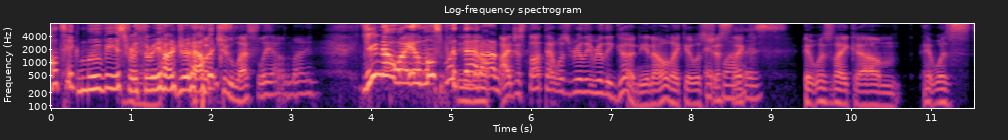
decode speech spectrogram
i'll take movies for Yeah. 300 I put To Leslie on mine. you know i almost put You that know, on I just thought that was really really good, you know? Like it was it just was like it was like um it was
